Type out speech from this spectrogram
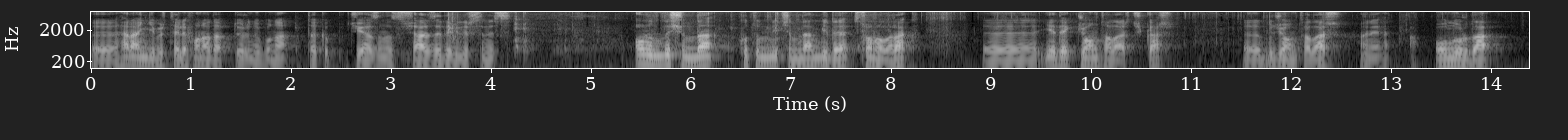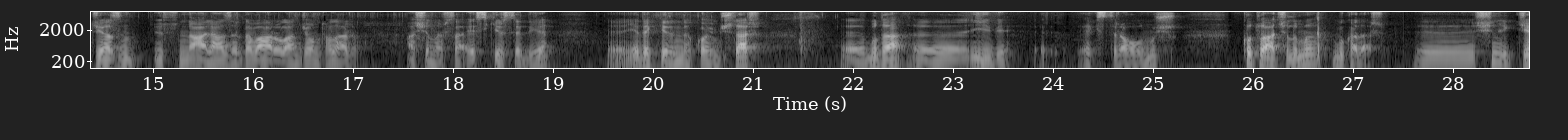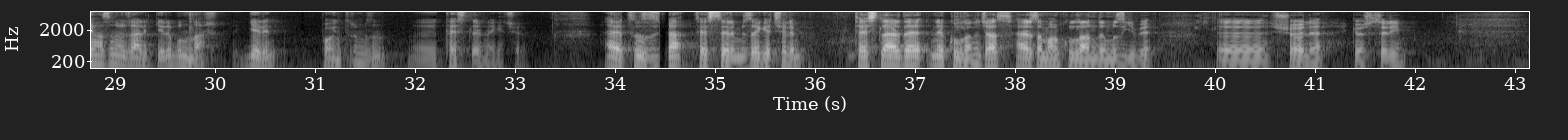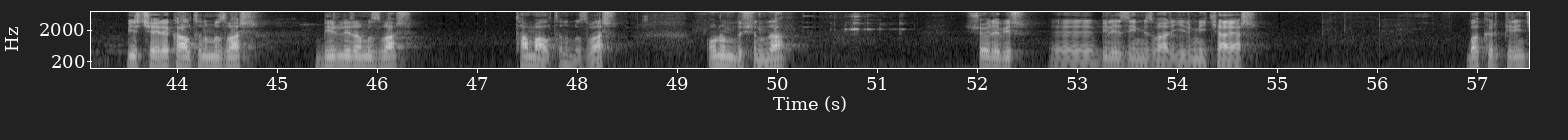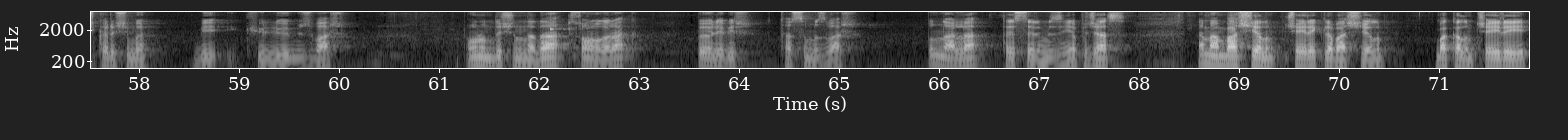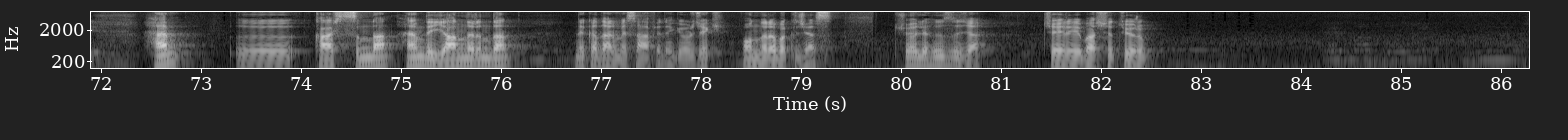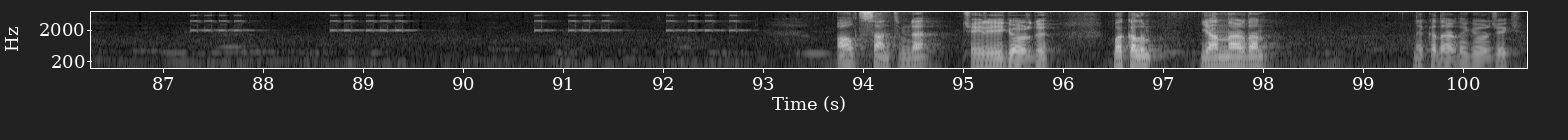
Ee, herhangi bir telefon adaptörünü buna takıp cihazınızı şarj edebilirsiniz. Onun dışında kutunun içinden bir de son olarak e, yedek contalar çıkar. E, bu contalar hani olur da cihazın üstünde halihazırda var olan contalar aşınırsa, eskirse diye e, yedeklerini de koymuşlar. E, bu da e, iyi bir ekstra olmuş. Kutu açılımı bu kadar. Şimdilik cihazın özellikleri bunlar. Gelin pointer'ımızın testlerine geçelim. Evet hızlıca testlerimize geçelim. Testlerde ne kullanacağız? Her zaman kullandığımız gibi şöyle göstereyim. Bir çeyrek altınımız var. 1 liramız var. Tam altınımız var. Onun dışında şöyle bir e, bileziğimiz var 22 ayar. Bakır pirinç karışımı bir küllüğümüz var. Onun dışında da son olarak böyle bir tasımız var. Bunlarla testlerimizi yapacağız. Hemen başlayalım. Çeyrekle başlayalım. Bakalım çeyreği hem e, karşısından hem de yanlarından ne kadar mesafede görecek onlara bakacağız. Şöyle hızlıca çeyreği başlatıyorum. Altı santimden çeyreği gördü. Bakalım yanlardan ne kadar da görecek.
